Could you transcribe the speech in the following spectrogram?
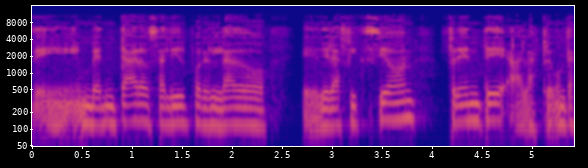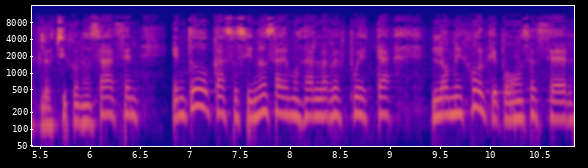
eh, inventar o salir por el lado de la ficción frente a las preguntas que los chicos nos hacen. En todo caso, si no sabemos dar la respuesta, lo mejor que podemos hacer,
